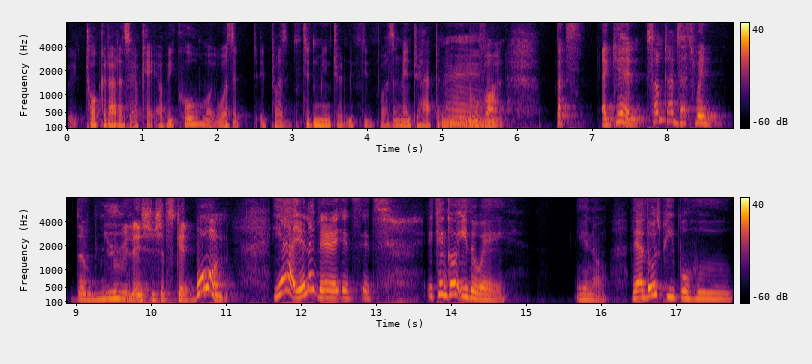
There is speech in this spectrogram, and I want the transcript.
we talk it out and say, okay, are we cool? Or was it? It was it didn't mean to. It wasn't meant to happen, and move on. But again, sometimes that's when the new relationships get born. Yeah, you're not very. It's it's. It can go either way. You know, there are those people who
